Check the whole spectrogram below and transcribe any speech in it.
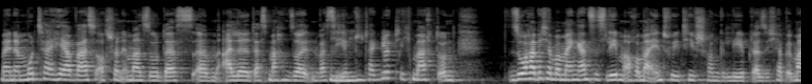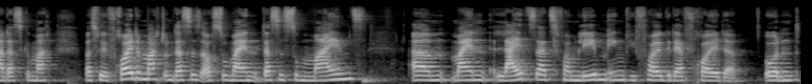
meiner Mutter her war es auch schon immer so, dass ähm, alle das machen sollten, was sie mhm. eben total glücklich macht. Und so habe ich aber mein ganzes Leben auch immer intuitiv schon gelebt. Also ich habe immer das gemacht, was mir Freude macht und das ist auch so mein, das ist so meins, ähm, mein Leitsatz vom Leben irgendwie Folge der Freude. Und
